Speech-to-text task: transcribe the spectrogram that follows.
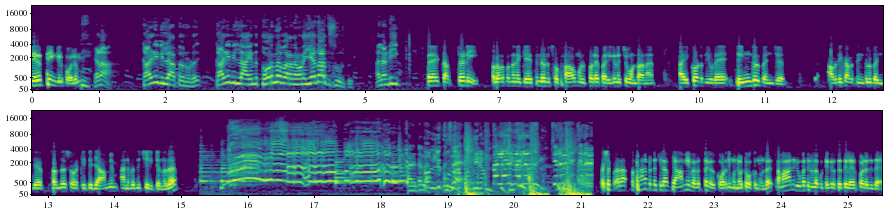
നിരത്തിയെങ്കിൽ പോലും. എടാ കഴിവില്ലാത്തവനോട് കഴിവില്ല എന്ന് തുറന്നു പറഞ്ഞവണ് യഥാർത്ഥ സുഹൃത്ത്. അല്ലാണ്ട് ഈ കസ്റ്റഡി അതോടൊപ്പം തന്നെ കേസിന്റെ ഒരു സ്വഭാവം ഉൾപ്പെടെ പരിഗണിച്ചുകൊണ്ടാണ് ഹൈക്കോടതിയുടെ സിംഗിൾ ബെഞ്ച് അവധിക്കാല സിംഗിൾ ബെഞ്ച് സന്തോഷ് വർക്കിക്ക് ജാമ്യം അനുവദിച്ചിരിക്കുന്നത്. പക്ഷെ പ്രധാനപ്പെട്ട ചില ജാമ്യ വ്യവസ്ഥകൾ കോടതി മുന്നോട്ട് വെക്കുന്നുണ്ട്. സമാന രൂപത്തിലുള്ള കുറ്റകൃത്യത്തിൽ ഏർപ്പെടരുത്.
